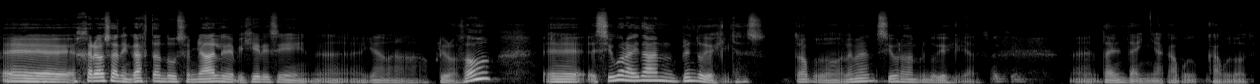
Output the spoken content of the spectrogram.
ε, χρέωσα την κάρτα του σε μια άλλη επιχείρηση ε, για να πληρωθώ ε, σίγουρα ήταν πριν το 2000 τώρα που το λέμε σίγουρα ήταν πριν το 2000 okay. Ε, τα 99 κάπου, κάπου τότε.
